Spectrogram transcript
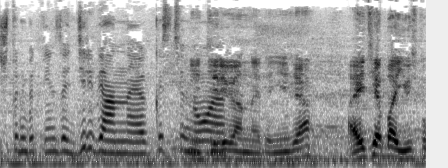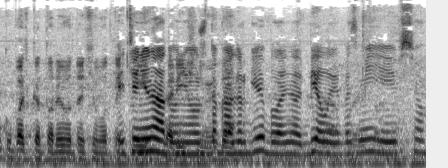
что-нибудь, я не знаю, деревянное, костяное. Нет, деревянное это нельзя. А эти я боюсь покупать, которые вот эти вот Эти такие не надо, у нее уже коричневые, такая да. аллергия была. Белые возьми ей и все.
